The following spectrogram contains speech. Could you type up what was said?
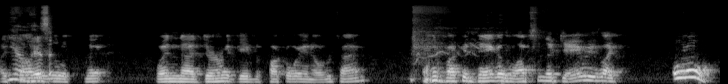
I Yo, saw his- his little clip when uh, Dermott gave the puck away in overtime, and fucking Dangle's watching the game, and he's like, "Oh no,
